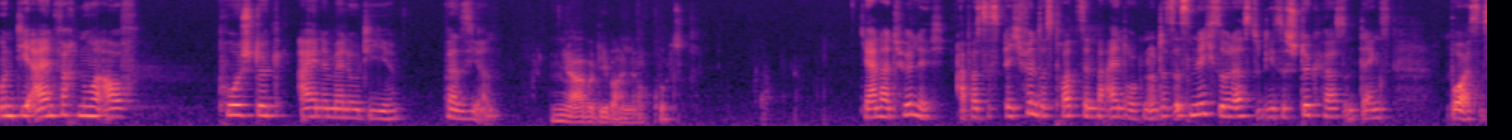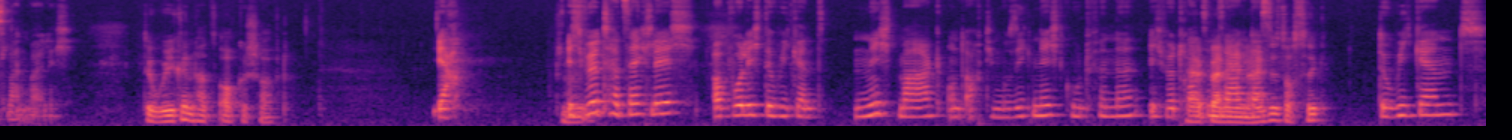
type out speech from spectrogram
und die einfach nur auf pro Stück eine Melodie basieren. Ja, aber die waren ja auch kurz. Ja, natürlich. Aber es ist, ich finde es trotzdem beeindruckend. Und es ist nicht so, dass du dieses Stück hörst und denkst, boah, es ist langweilig. The Weeknd hat es auch geschafft. Ja. Ich würde tatsächlich, obwohl ich The Weeknd nicht mag und auch die Musik nicht gut finde, ich würde Hey, trotzdem Benny sagen, dass. The Weeknd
